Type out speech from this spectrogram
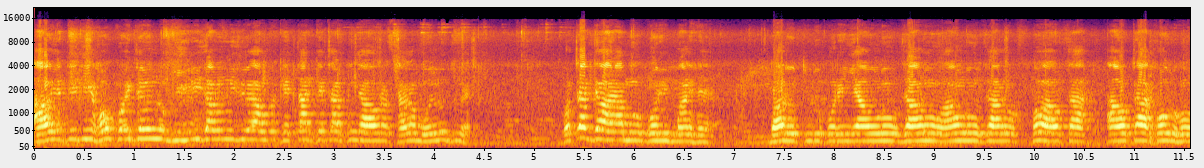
આવે તેથી હો કોઈ જણનું બીગડી જણું નહીં જોઈએ આપણે કેટલા કેટલા કુંજા આવરા સારા મોયનું જોઈએ બટા જ આમ ગરીબ માણસે ભાડું પીડું કરીને આવણું જાણું આવણું જાણું હો আওতা આવતા કરું হো।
